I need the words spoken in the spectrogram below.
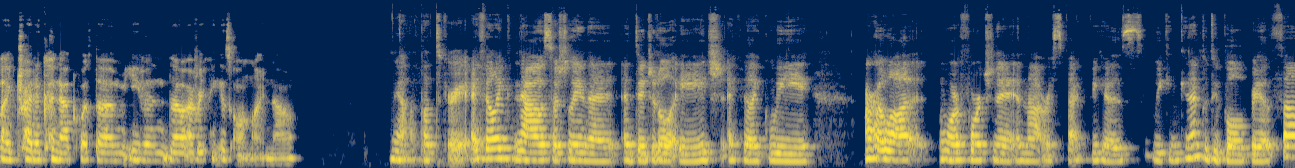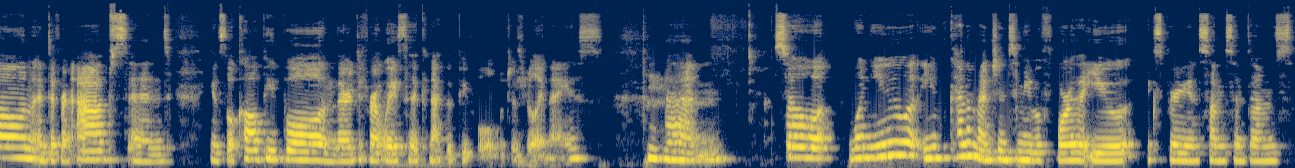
like try to connect with them even though everything is online now. Yeah, that's great. I feel like now, especially in a, a digital age, I feel like we are a lot more fortunate in that respect because we can connect with people via phone and different apps and you can still call people and there are different ways to connect with people, which is really nice. Mm-hmm. Um, so when you you kind of mentioned to me before that you experienced some symptoms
